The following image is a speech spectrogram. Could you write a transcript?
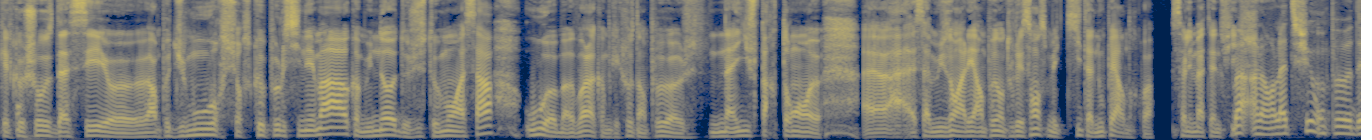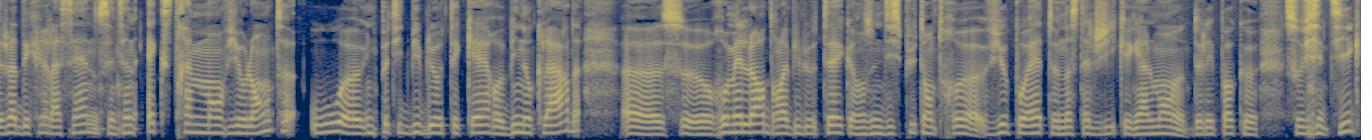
quelque chose d'assez un peu d'humour sur ce que peut le cinéma, comme une ode justement justement à ça, ou euh, bah, voilà, comme quelque chose d'un peu euh, naïf, partant, euh, s'amusant à aller un peu dans tous les sens, mais quitte à nous perdre, quoi. Bah, alors là-dessus, on peut déjà décrire la scène. C'est une scène extrêmement violente où une petite bibliothécaire binoclarde se remet l'ordre dans la bibliothèque dans une dispute entre vieux poètes nostalgiques également de l'époque soviétique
